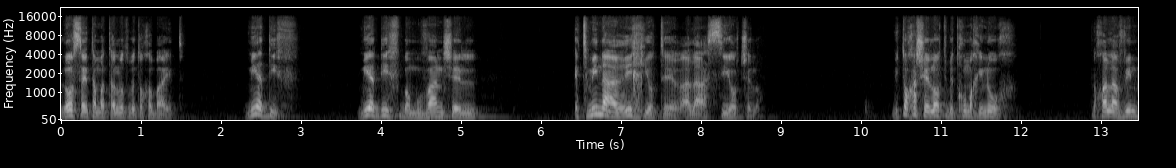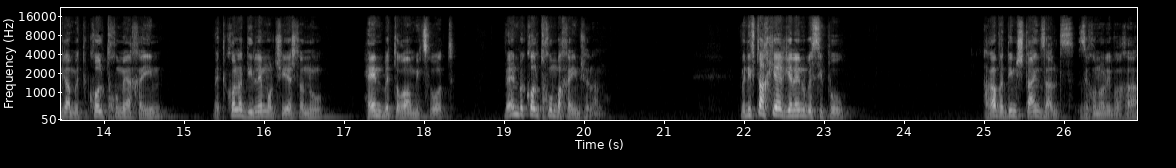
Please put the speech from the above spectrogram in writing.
לא עושה את המטלות בתוך הבית, מי עדיף? מי עדיף במובן של את מי נעריך יותר על העשיות שלו? מתוך השאלות בתחום החינוך, נוכל להבין גם את כל תחומי החיים ואת כל הדילמות שיש לנו, הן בתורה ומצוות, והן בכל תחום בחיים שלנו. ונפתח כהרגלנו בסיפור. הרב עדין שטיינזלץ, זיכרונו לברכה,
